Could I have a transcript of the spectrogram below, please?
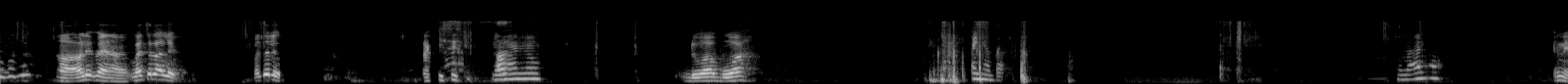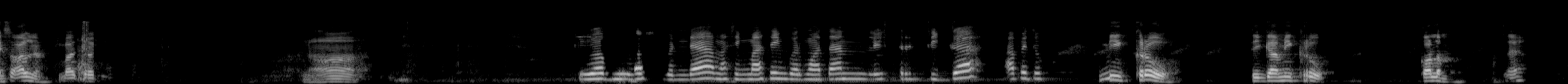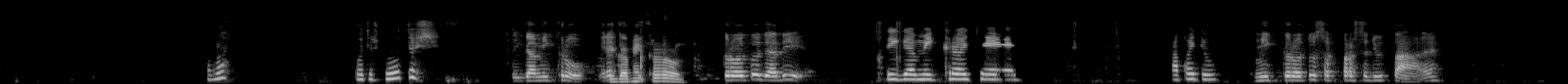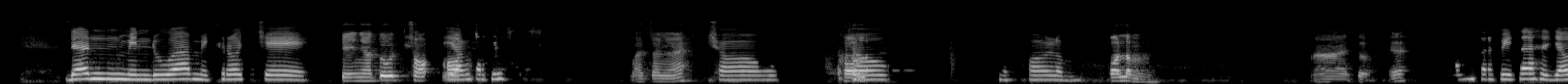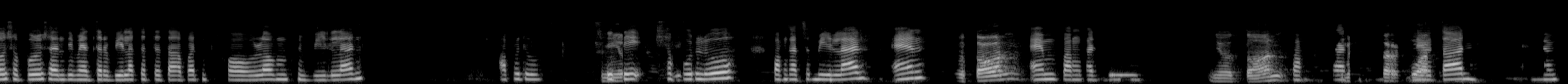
Oh, Olip ya. Baca lah, Olip. Baca, Olip. Taki Sisi. Yang mana? Dua buah Pak? Yang mana? ini soalnya baca nah Dua buah benda masing-masing bermuatan listrik tiga. Apa itu? mikro tiga mikro kolom Apa? Putus-putus. tiga mikro ya Tiga mikro. mikro tuh jadi Tiga mikro C. Apa itu? mikro tuh seper sejuta ya Dan min dua mikro C. c-nya tuh cok Yang terpisah. bacanya ya Cow. Kol- Cow. Kolom. kolom nah itu ya Yang terpisah sejauh 10 cm bila ketetapan kolom 9 apa tuh? 9 Titik 10 pangkat 9 N. Newton. M pangkat 2 Newton. Pangkat meter kuadrat Newton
